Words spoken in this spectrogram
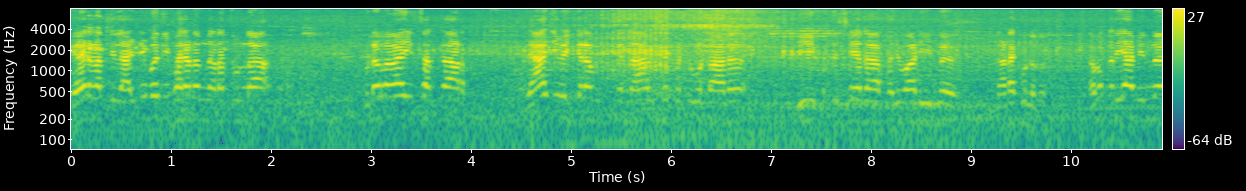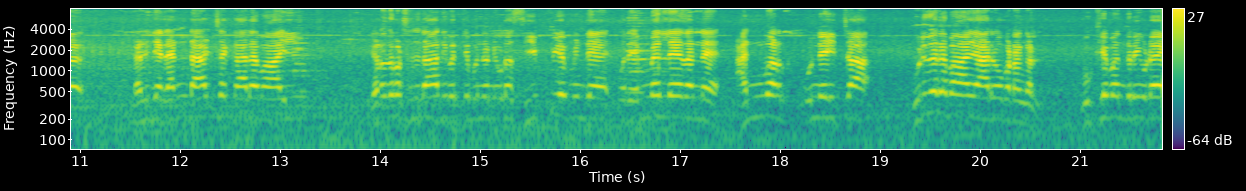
കേരളത്തിൽ അഴിമതി ഭരണം നടത്തുന്ന പിണറായി സർക്കാർ രാജിവെക്കണം എന്നാവശ്യപ്പെട്ടുകൊണ്ടാണ് ഈ പ്രതിഷേധ പരിപാടി ഇന്ന് നടക്കുന്നത്. നമുക്കറിയാം ഇന്ന് കഴിഞ്ഞ രണ്ടാഴ്ചക്കാലമായി ഇടതുപക്ഷ ജനാധിപത്യ മുന്നണിയുടെ സി പി എമ്മിന്റെ ഒരു എം എൽ എ തന്നെ അൻവർ ഉന്നയിച്ച ഗുരുതരമായ ആരോപണങ്ങൾ മുഖ്യമന്ത്രിയുടെ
